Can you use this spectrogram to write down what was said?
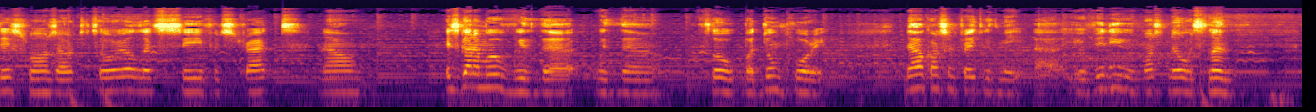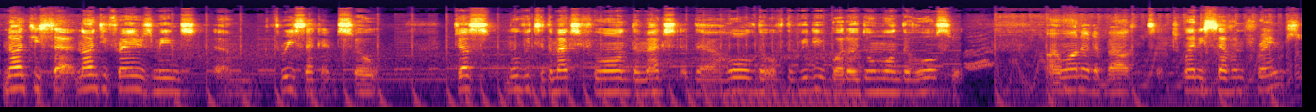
this was our tutorial. Let's see if it's tracked now. It's gonna move with the with the flow but don't worry. Now concentrate with me. Uh, your video must know its length. 90, 90 frames means um, 3 seconds. So just move it to the max if you want the max the whole of the video but I don't want the whole so I wanted about 27 frames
